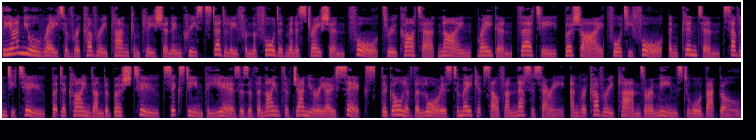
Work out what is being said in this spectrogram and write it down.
The annual rate of recovery plan completion increased steadily from the Ford administration 4 through Carter 9, Reagan 30, Bush I 44, and Clinton 72, but declined under Bush II 16 per years as of 9 January 06. The goal of the law is to make itself unnecessary, and recovery plans are a means toward that goal.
